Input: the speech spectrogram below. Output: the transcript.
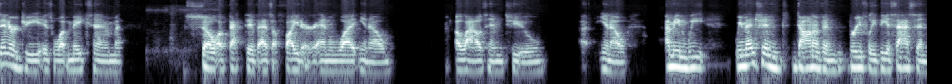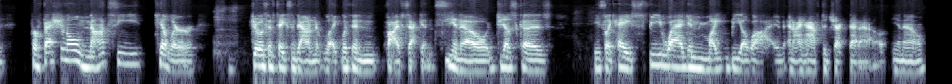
synergy is what makes him so effective as a fighter and what you know allows him to uh, you know i mean we we mentioned donovan briefly the assassin. Professional nazi killer joseph takes him down like within five seconds you know just because he's like hey speedwagon might be alive and i have to check that out you know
